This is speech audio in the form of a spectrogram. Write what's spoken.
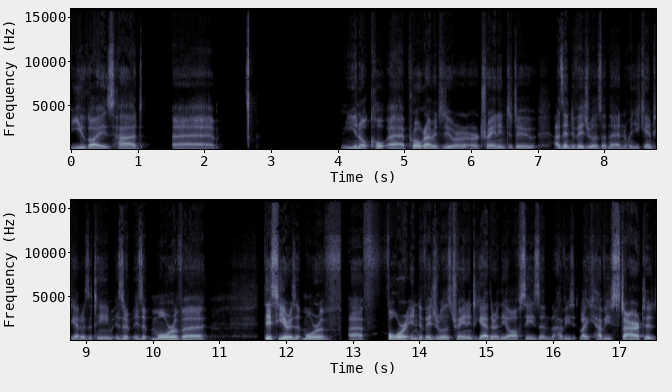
you guys had uh, you know co- uh, programming to do or, or, training to do as individuals and then when you came together as a team is it is it more of a this year is it more of uh, four individuals training together in the off season? Have you like have you started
